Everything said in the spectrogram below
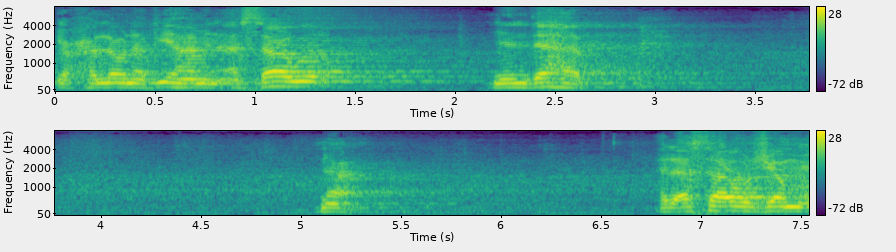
يحلون فيها من أساور من ذهب. نعم. الأساور جمع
